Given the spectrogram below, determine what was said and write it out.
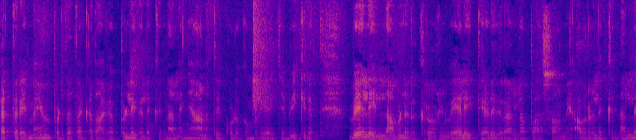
கத்தரை மேம்படுத்தத்தக்கதாக பிள்ளைகளுக்கு நல்ல ஞானத்தை கொடுக்கும்படியாக ஜெபிக்கிறேன். வேலை இல்லாமல் இருக்கிறவர்கள் வேலை தேடுகிறார்களப்பா சுவாமி அவர்களுக்கு நல்ல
